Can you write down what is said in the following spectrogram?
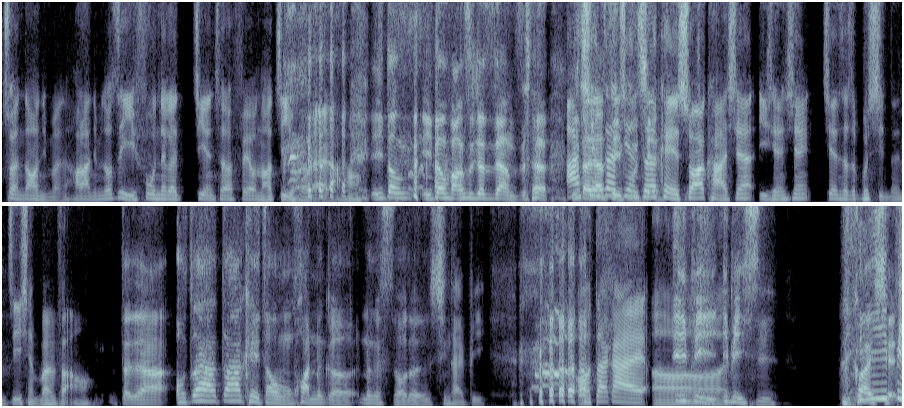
赚到你们。好了，你们都自己付那个计程车费用，然后自己回来了哈。移动移动方式就是这样子，啊，现在自己付钱。计程车可以刷卡，现在以前先计程车是不行的，你自己想办法哦。大家哦，大家大家可以找我们换那个那个时候的新台币，哦，大概呃 一比一比十，一块一现比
